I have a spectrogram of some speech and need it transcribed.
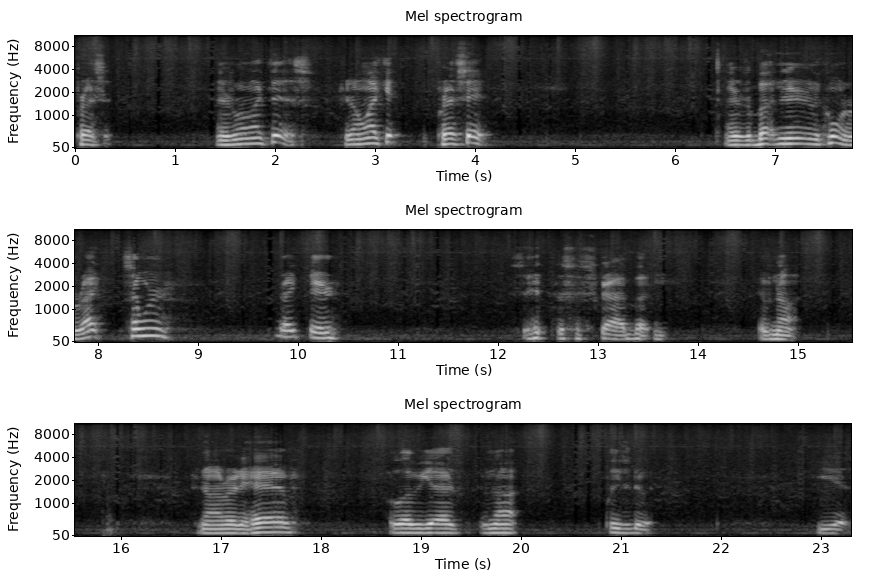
Press it. There's one like this. If you don't like it, press it. There's a button there in the corner, right? Somewhere right there. So hit the subscribe button. If not, if you already have, I love you guys. If not, please do it. Yes,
